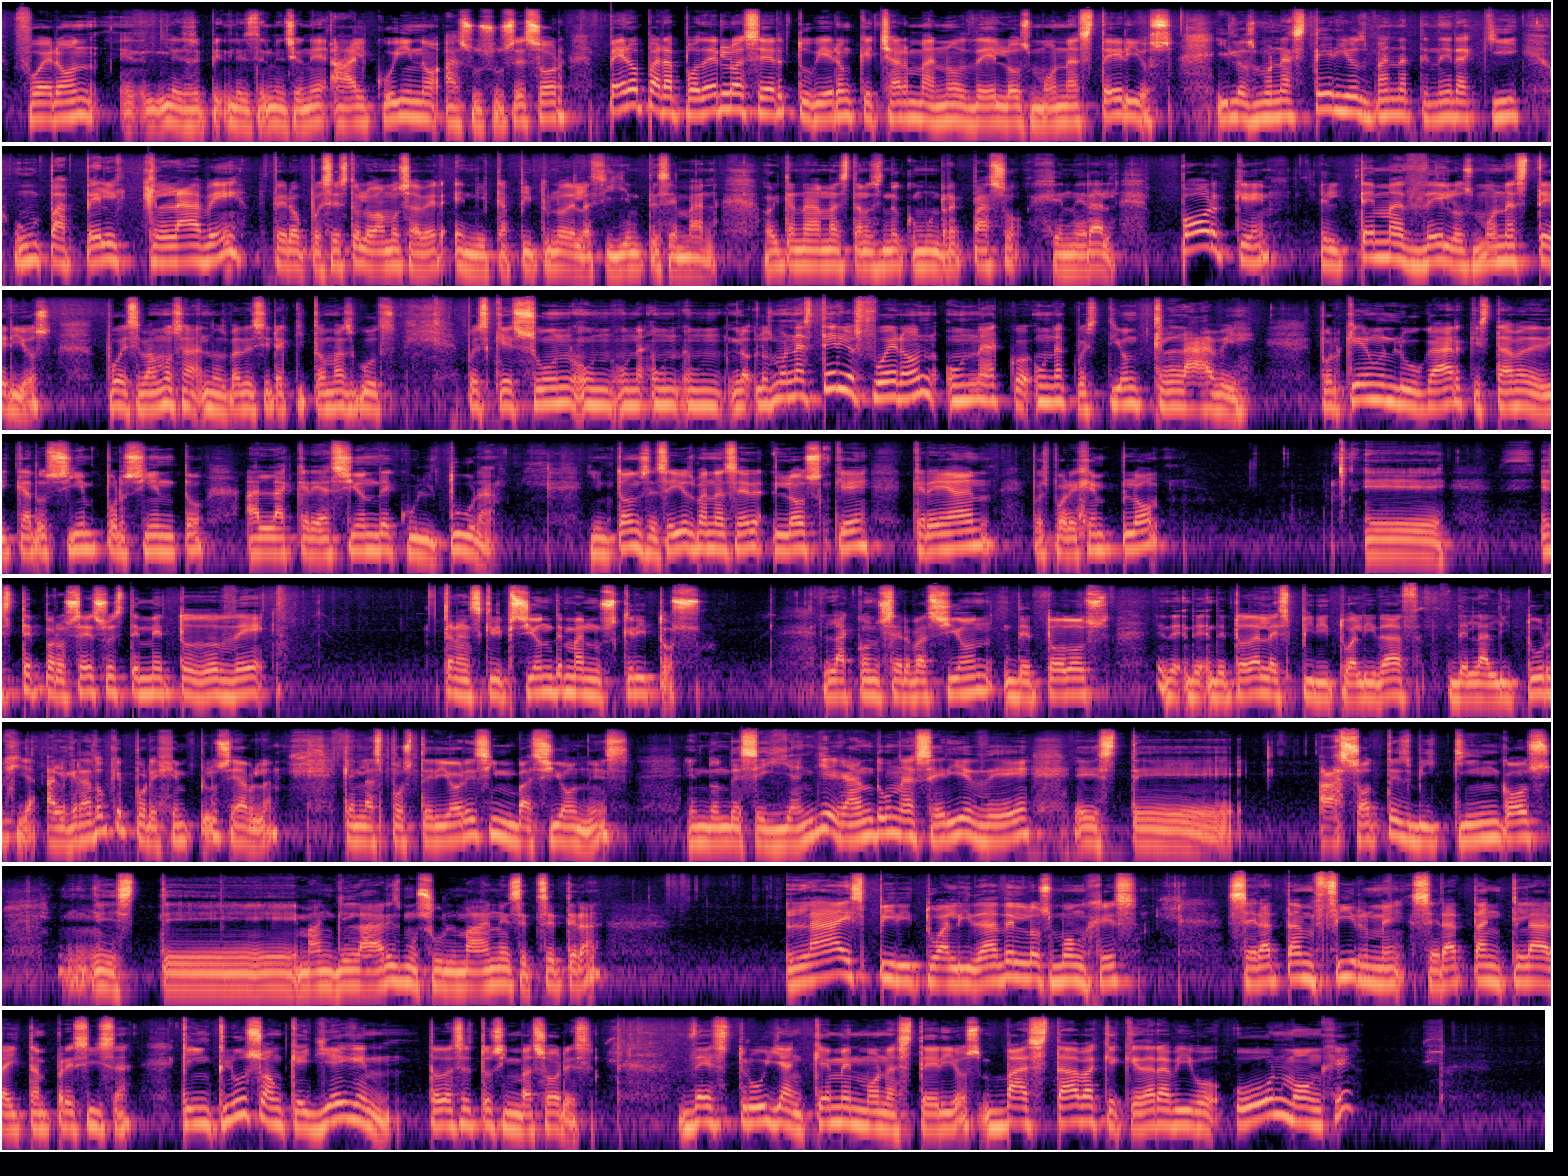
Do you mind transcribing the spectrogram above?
fueron, eh, les, mencioné a Alcuino, a su sucesor, pero para poderlo hacer tuvieron que echar mano de los monasterios. Y los monasterios van a tener aquí un papel clave, pero pues esto lo vamos a ver en el capítulo de la siguiente semana. Ahorita nada más estamos haciendo como un repaso general, porque el tema de los monasterios, pues vamos a, nos va a decir aquí Thomas Woods, pues que es un, los monasterios fueron una, una cuestión clave porque era un lugar que estaba dedicado 100% a la creación de cultura. Y entonces ellos van a ser los que crean, pues por ejemplo, eh, este proceso, este método de transcripción de manuscritos, la conservación de todos, de, toda la espiritualidad de la liturgia, al grado que, por ejemplo, se habla que en las posteriores invasiones, en donde seguían llegando una serie de este azotes vikingos, este manglares musulmanes, etcétera, la espiritualidad de los monjes será tan firme, será tan clara y tan precisa, que incluso aunque lleguen todos estos invasores, destruyan, quemen monasterios, bastaba que quedara vivo un monje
